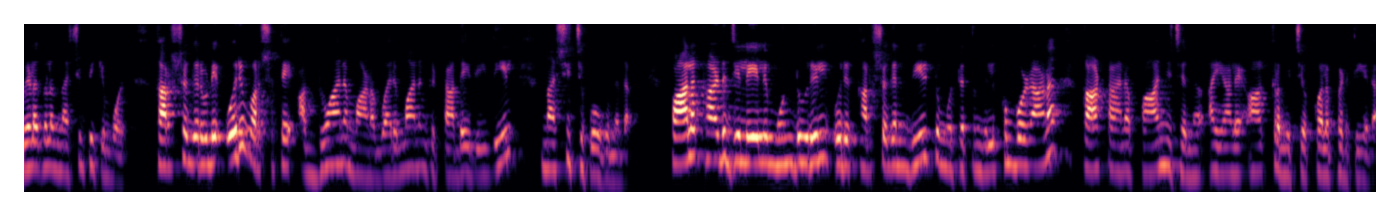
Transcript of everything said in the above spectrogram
വിളകളും നശിപ്പിക്കുമ്പോൾ കർഷകരുടെ ഒരു വർഷത്തെ അധ്വാനമാണ് വരുമാനം കിട്ടാതെ രീതിയിൽ നശിച്ചു പോകുന്നത്. പാലക്കാട് ജില്ലയിലെ മുണ്ടൂരിൽ ഒരു കർഷകൻ വീട്ടുമുറ്റത്ത് നിൽക്കുമ്പോഴാണ് കാട്ടാന പാഞ്ഞു ചെന്ന് അയാളെ ആക്രമിച്ച് കൊലപ്പെടുത്തിയത്.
